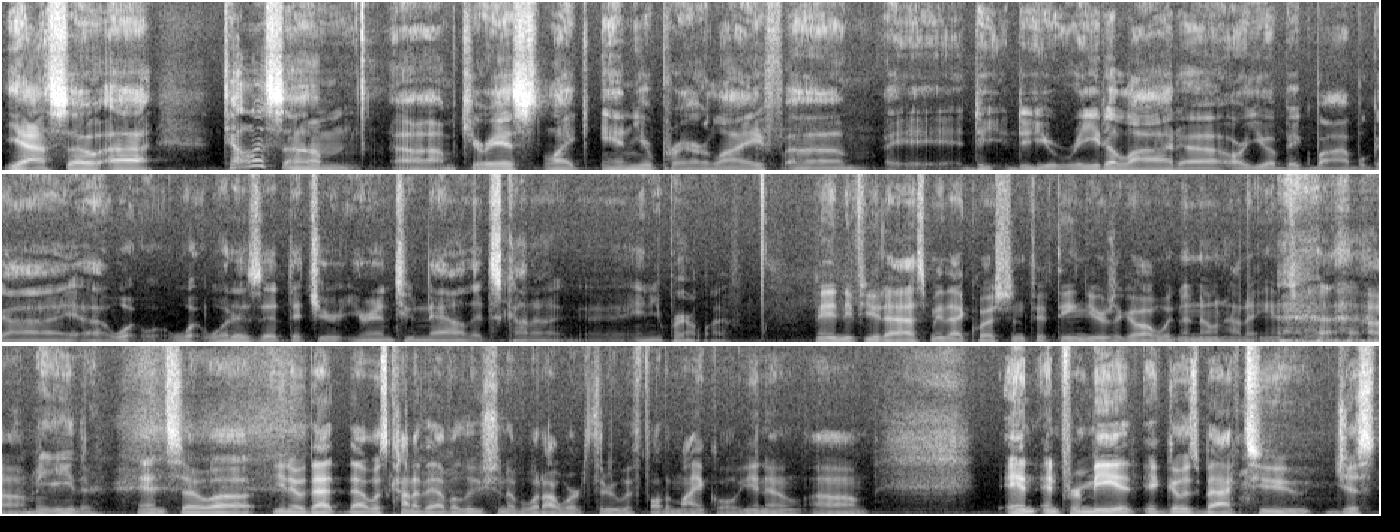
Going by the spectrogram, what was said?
Yeah. So, uh, tell us. Um, uh, I'm curious, like in your prayer life, um, do, do you read a lot? Uh, are you a big Bible guy? Uh, what, what what is it that you're you're into now that's kind of uh, in your prayer life? And if you'd asked me that question 15 years ago, I wouldn't have known how to answer it. Um, me either. And so, uh, you know, that that was kind of the evolution of what I worked through with Father Michael. You know, um, and and for me, it, it goes back to just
